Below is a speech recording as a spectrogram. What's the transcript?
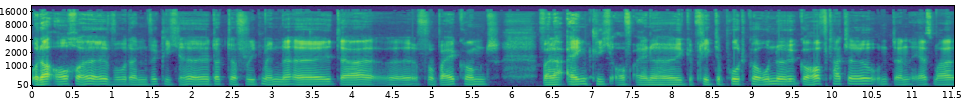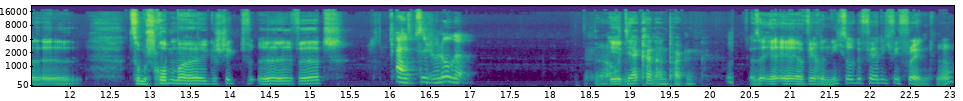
Oder auch, äh, wo dann wirklich äh, Dr. Friedman äh, da äh, vorbeikommt, weil er eigentlich auf eine gepflegte Podca-Runde gehofft hatte und dann erstmal äh, zum Schrubben äh, geschickt äh, wird. Als Psychologe. Ja, auch Eben. der kann anpacken. Also er, er er wäre nicht so gefährlich wie Frank, ne?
